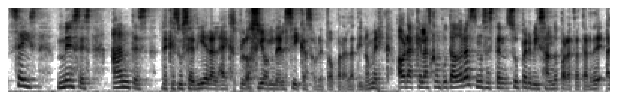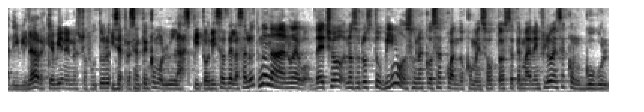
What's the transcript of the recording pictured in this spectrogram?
seis meses antes de que sucediera la explosión del Zika, sobre todo para Latinoamérica. Ahora que las computadoras nos estén supervisando para tratar de adivinar qué viene en nuestro futuro y se presenten como las pitonizas de la salud, no nada nuevo. De hecho, nosotros tuvimos una cosa cuando comenzó todo este tema de la influencia con Google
